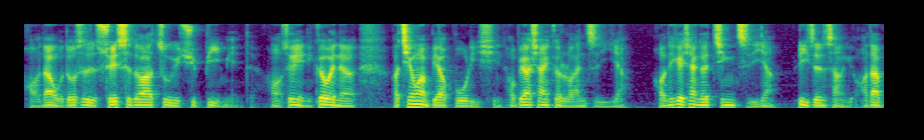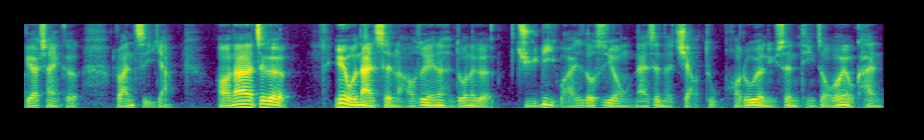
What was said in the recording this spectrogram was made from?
好，那我都是随时都要注意去避免的，好，所以你各位呢，好，千万不要玻璃心，好，不要像一颗卵子一样。好，你可以像一个精子一样力争上游，好，但不要像一颗卵子一样。好，那这个因为我男生了，好，所以呢很多那个举例，我还是都是用男生的角度。好，如果有女生听众，我有看，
